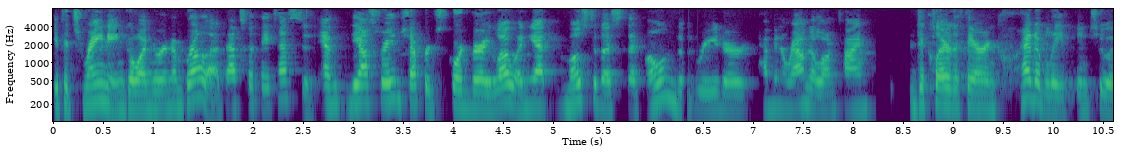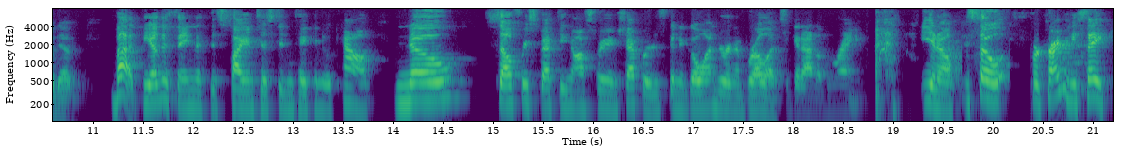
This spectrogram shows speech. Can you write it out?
if it's raining, go under an umbrella? That's what they tested. And the Australian Shepherd scored very low. And yet, most of us that own the breed or have been around a long time declare that they're incredibly intuitive. But the other thing that this scientist didn't take into account no self respecting Australian Shepherd is going to go under an umbrella to get out of the rain. You know, so for crying sake,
